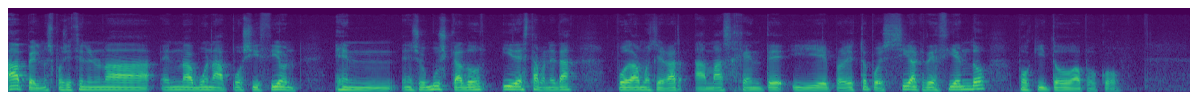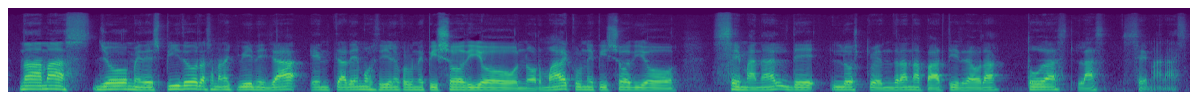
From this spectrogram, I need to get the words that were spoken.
Apple nos posicione en una, en una buena posición en, en, su buscador y de esta manera podamos llegar a más gente y el proyecto pues siga creciendo poquito a poco. Nada más, yo me despido. La semana que viene ya entraremos de lleno con un episodio normal, con un episodio semanal de los que vendrán a partir de ahora todas las semanas.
